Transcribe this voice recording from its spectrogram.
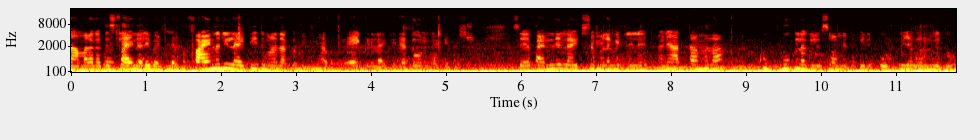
आम्हाला काय दिसलं फायनली भेटलं फायनली लाईटी तुम्हाला दाखवते मी. ह्या बघा ह्या इकडे लाइट आहेत ह्या दोन लाइट आहेत अशा. सो या फायनली लाईट्स आम्हाला भेटलेल्या आहेत. आणि आता आम्हाला खूप भूक लागली. सो आम्ही आता पहिले पोटपूजा करून घेतो.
